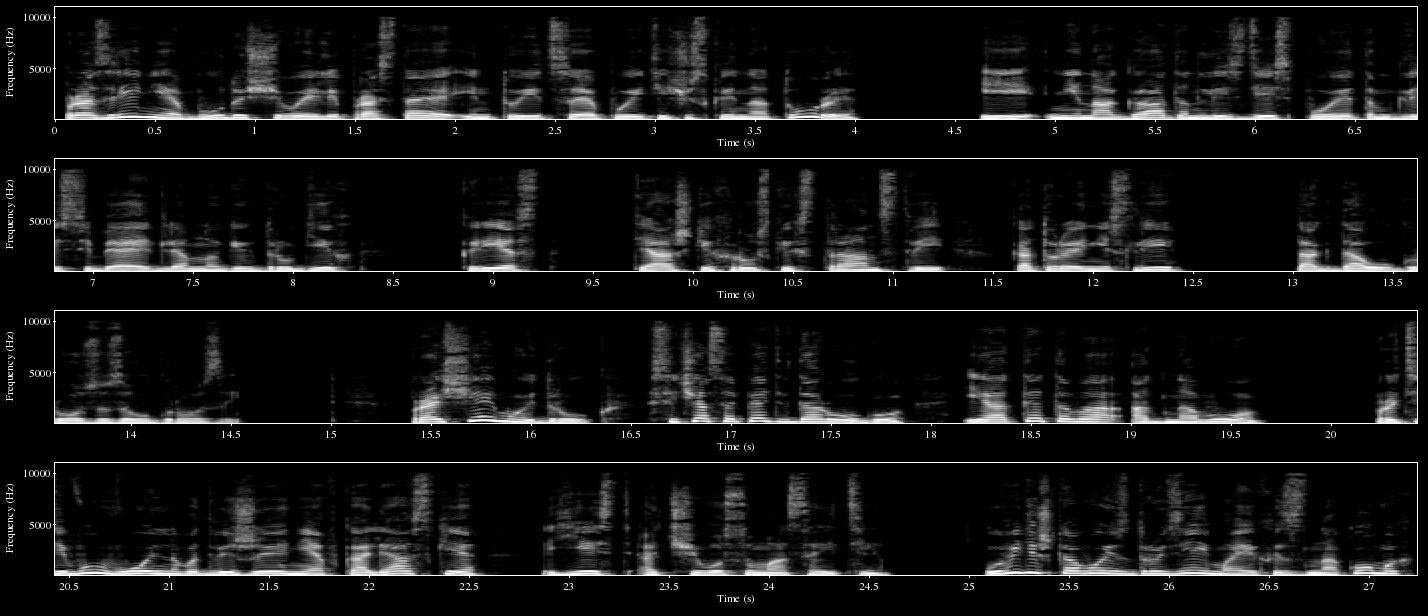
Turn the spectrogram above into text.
Прозрение будущего или простая интуиция поэтической натуры? И не нагадан ли здесь поэтом для себя и для многих других крест тяжких русских странствий, которые несли тогда угрозу за угрозой? «Прощай, мой друг, сейчас опять в дорогу, и от этого одного, противу вольного движения в коляске, есть от чего с ума сойти». Увидишь кого из друзей моих, из знакомых,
